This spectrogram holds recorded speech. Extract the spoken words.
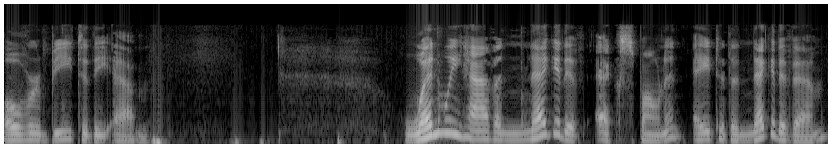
over b to the m. When we have a negative exponent, a to the negative m,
